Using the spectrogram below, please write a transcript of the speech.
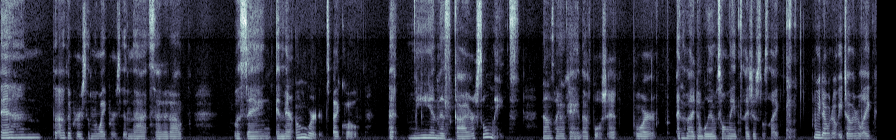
and the other person, the white person that set it up, was saying in their own words, I quote, that me and this guy are soulmates. And I was like, okay, that's bullshit. Or, and I don't believe in soulmates. I just was like, we don't know each other. Like,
